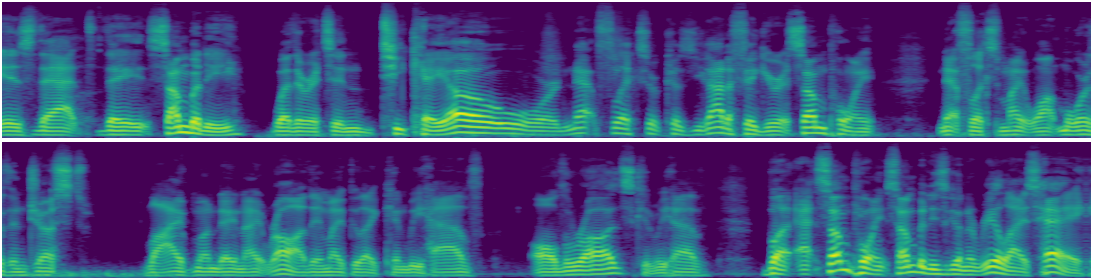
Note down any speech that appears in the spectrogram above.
is that they somebody whether it's in TKO or Netflix or cuz you got to figure at some point Netflix might want more than just live Monday Night Raw. They might be like can we have all the Raws? Can we have but at some point, somebody's going to realize, hey,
